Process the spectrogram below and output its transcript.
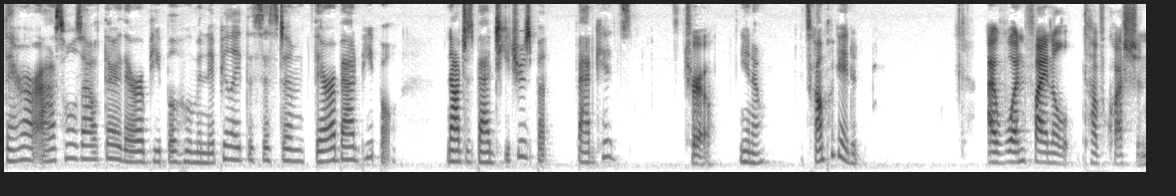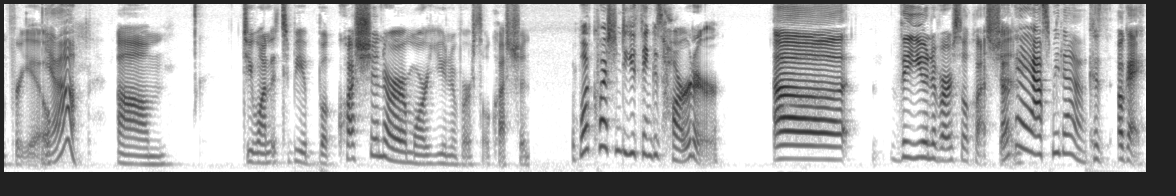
there are assholes out there. There are people who manipulate the system. There are bad people, not just bad teachers, but bad kids. True. You know, it's complicated. I have one final tough question for you. Yeah. Um, do you want it to be a book question or a more universal question? What question do you think is harder? Uh, the universal question. Okay, ask me that. Because okay,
